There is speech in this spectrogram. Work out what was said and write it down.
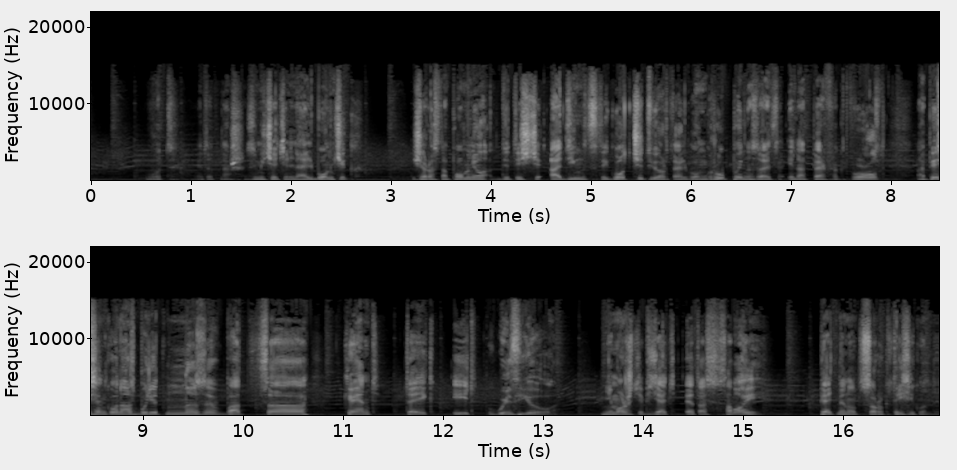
Вот этот наш замечательный альбомчик. Еще раз напомню, 2011 год, четвертый альбом группы, называется In a Perfect World, а песенка у нас будет называться Can't Take It With You. Не можете взять это с собой? 5 минут 43 секунды.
